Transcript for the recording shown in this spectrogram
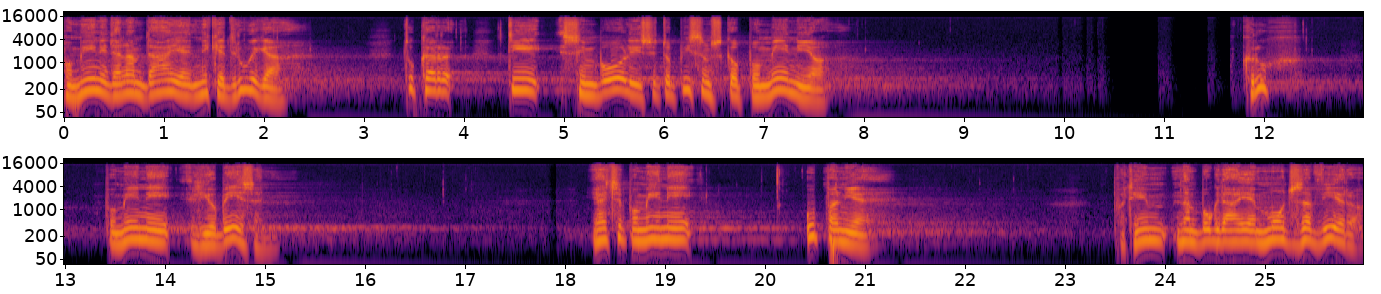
pomeni, da nam daje nekaj drugega. To, kar ti simboli svetopisemsko pomenijo. Kruh pomeni ljubezen. Jajce pomeni upanje. Potem nam Bog daje moč za vero.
